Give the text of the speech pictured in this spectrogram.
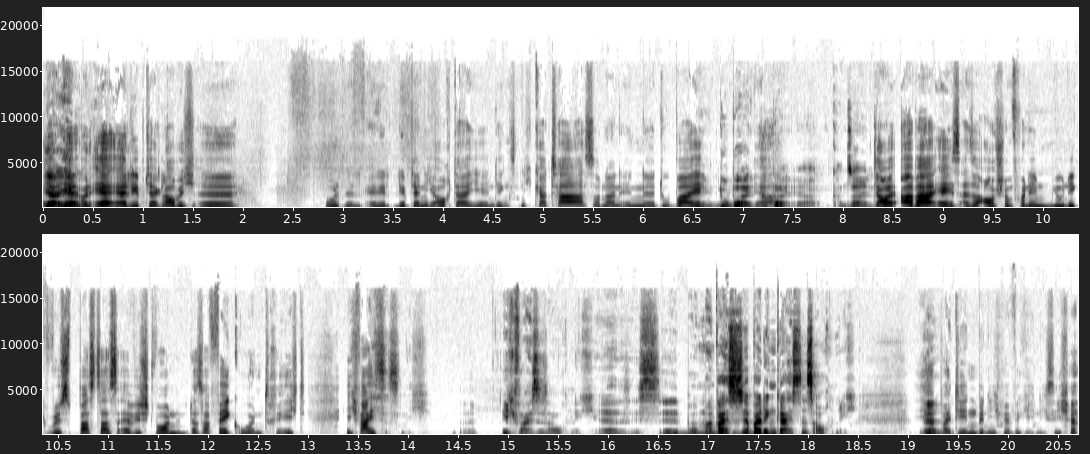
Ja, er, er, eben. und er, er lebt ja, glaube ich, äh, wo, er lebt ja nicht auch da hier in Dings, nicht Katar, sondern in äh, Dubai. Dubai, Ja. Dubai, ja, kann sein. Glaube- Aber er ist also auch schon von den Munich Wristbusters erwischt worden, dass er Fake-Uhren trägt. Ich weiß es nicht. Ich weiß es auch nicht. Ja, ist, äh, man weiß es ja bei den Geistens auch nicht. Ja, Ja? bei denen bin ich mir wirklich nicht sicher.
